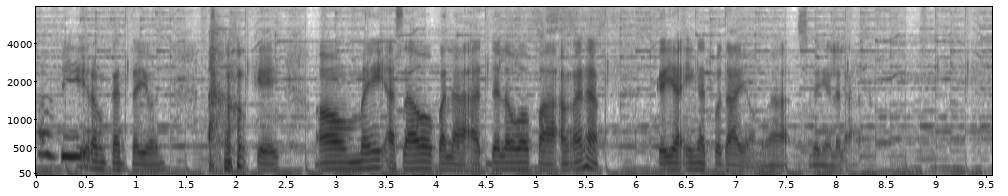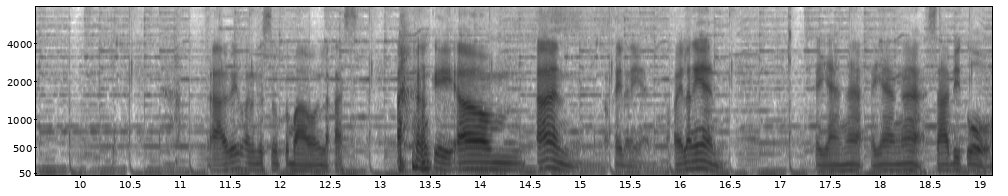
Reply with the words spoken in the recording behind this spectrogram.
Ang kanta yon. okay. Um, may asawa pala at dalawa pa ang anak. Kaya ingat po tayo mga sa ganyang lalaki. Grabe, parang gustong tumawang lakas. okay, um, An, okay lang yan. Okay lang yan. Kaya nga, kaya nga, sabi ko,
